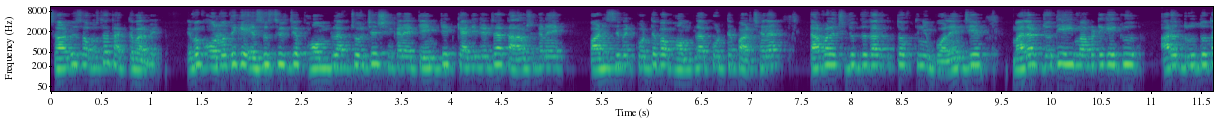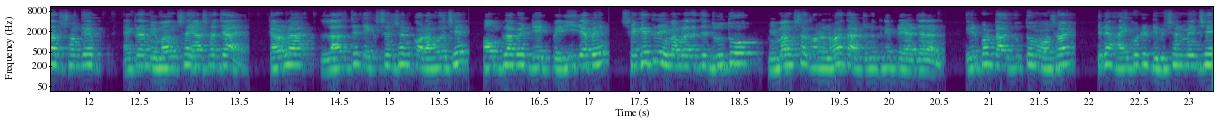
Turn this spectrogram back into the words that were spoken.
সার্ভিস অবস্থায় থাকতে পারবে। এবং অন্যদিকে এসএসসির যে ফর্ম ফিল চলছে, সেখানে টেন্টেড ক্যান্ডিডেটরা তারাও সেখানে পার্টিসিপেট করতে বা ফর্ম ফিল করতে পারছে না। তার ফলে সুদীপ্ত দাসগুপ্ত তিনি বলেন যে মাইলার যদি এই মামলাটিকে একটু আরও দ্রুততার সঙ্গে একটা মীমাংসায় আসা যায় কেননা লাস্ট ডেট এক্সটেনশন করা হয়েছে ফর্ম ফিল ডেট পেরিয়ে যাবে। সেক্ষেত্রে এই মামলা যাতে দ্রুত মীমাংসা ঘটানো হয়, তার জন্য তিনি প্রেয়ার জানান। এরপর দাসগুপ্ত মহাশয়, তিনি হাইকোর্টের ডিভিশন বেঞ্চে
